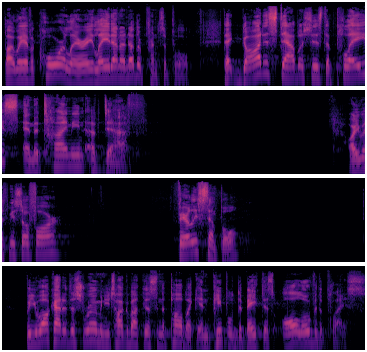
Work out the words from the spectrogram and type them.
by way of a corollary, lay down another principle that God establishes the place and the timing of death. Are you with me so far? fairly simple. But you walk out of this room and you talk about this in the public, and people debate this all over the place.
